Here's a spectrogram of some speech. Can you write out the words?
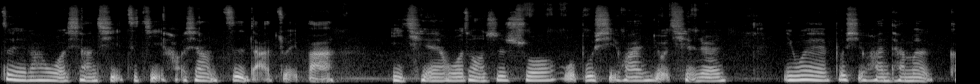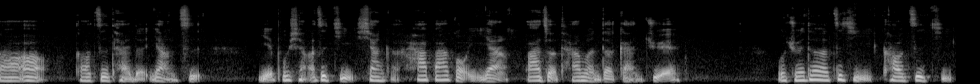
这也让我想起自己好像自打嘴巴，以前我总是说我不喜欢有钱人。因为不喜欢他们高傲、高姿态的样子，也不想要自己像个哈巴狗一样扒着他们的感觉。我觉得自己靠自己，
